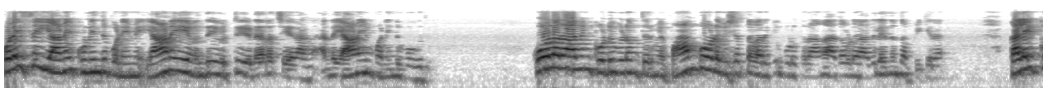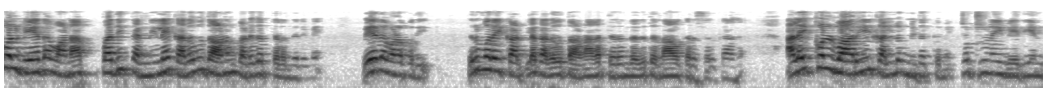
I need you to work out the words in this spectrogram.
கொலை செய் யானை குனிந்து பணியுமே. யானையை வந்து விட்டு இடற செய்யறாங்க அந்த யானையும் பணிந்து போகுது. கோலராவின் கொடுவிடம் திரும்பி பாம்போட விஷத்தை வரைக்கும் கொடுக்குறாங்க. அதோட அதுல இருந்து தப்பிக்கிற கலைக்கோள் வேத வனப்பதி தன்னிலே கதவு தானும் கடுக திறந்திடுமே. வேத வனப்பதி திருமறை காட்டுல கதவு தானாக திறந்தது திருநாவுக்கரசருக்காக. அலைக்கோள் வாரியில் கல்லும் மிதக்குமே. சுற்றுனை வேதியன்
